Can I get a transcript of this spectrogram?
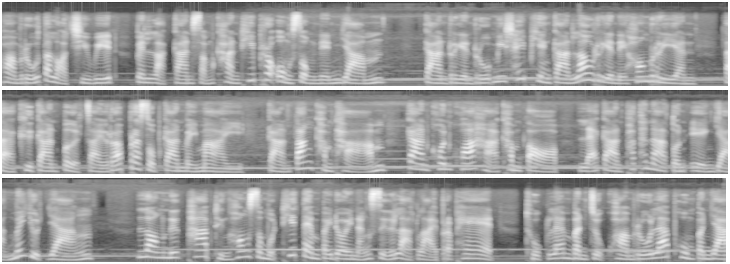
ความรู้ตลอดชีวิต เป็นหลักการสำคัญที่พระองค์ทรงเน้นย้ำ การเรียนรู้มิใช่เพียงการเล่าเรียนในห้องเรียน แต่คือการเปิดใจรับประสบการณ์ใหม่ ๆ การตั้งคำถาม การค้นคว้าหาคำตอบ และการพัฒนาตนเองอย่างไม่หยุดยัง้ง ลองนึกภาพถึงห้องสมุดที่เต็มไปโดยหนังสือหลากหลายประเภท ถูกเล่มบรรจุความรู้และภูมิปัญญา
